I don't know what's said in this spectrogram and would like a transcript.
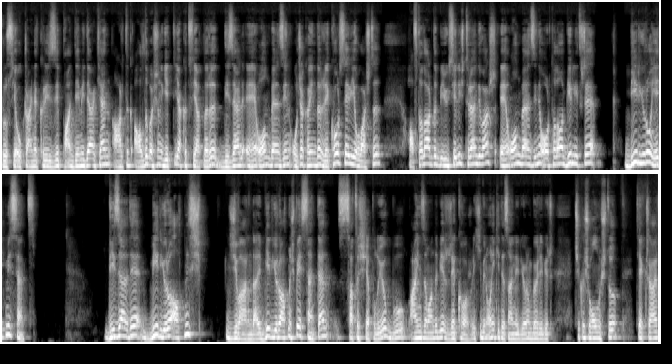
Rusya-Ukrayna krizi, pandemi derken artık aldı başını gitti yakıt fiyatları. Dizel E10 benzin Ocak ayında rekor seviye ulaştı. Haftalarda bir yükseliş trendi var. E10 benzini ortalama 1 litre 1 euro 70 cent. Dizelde 1 euro 60 civarında 1 euro 65 centten satış yapılıyor. Bu aynı zamanda bir rekor. 2012'de zannediyorum böyle bir çıkış olmuştu. Tekrar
